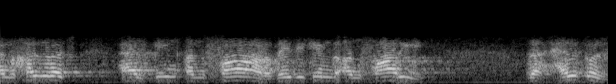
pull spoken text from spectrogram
and Khazraj as being Ansar. They became the Ansari, the helpers,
